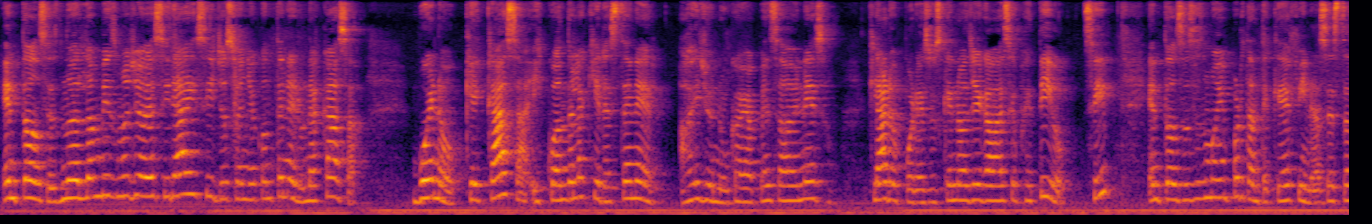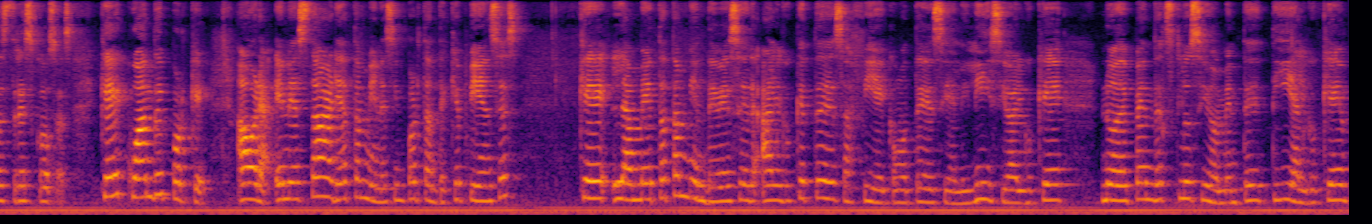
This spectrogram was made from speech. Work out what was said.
Entonces, no es lo mismo yo decir, ay, sí, yo sueño con tener una casa. Bueno, ¿qué casa y cuándo la quieres tener? Ay, yo nunca había pensado en eso. Claro, por eso es que no has llegado a ese objetivo, ¿sí? Entonces es muy importante que definas estas tres cosas. ¿Qué, cuándo y por qué? Ahora, en esta área también es importante que pienses que la meta también debe ser algo que te desafíe, como te decía al inicio, algo que no depende exclusivamente de ti, algo que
